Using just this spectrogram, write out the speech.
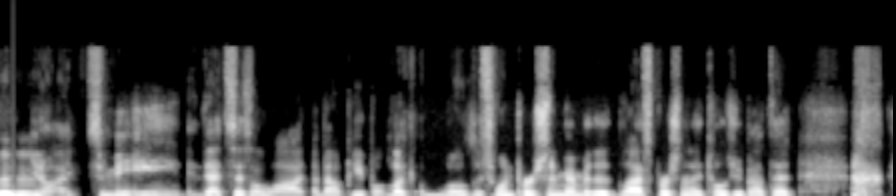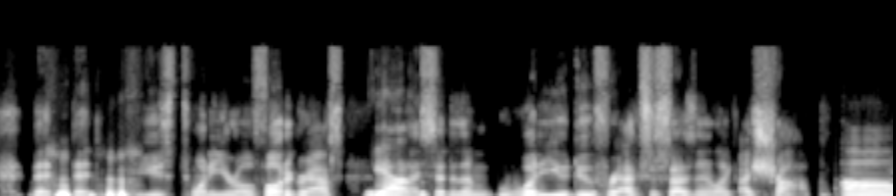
Mhm. you know I, to me that says a lot about people like well this one person remember the last person that i told you about that that that used 20 year old photographs yeah. when i said to them what do you do for exercise and they're like i shop Oh,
